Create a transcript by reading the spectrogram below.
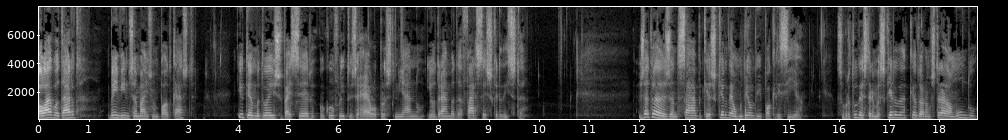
Olá, boa tarde, bem-vindos a mais um podcast. E o tema de hoje vai ser o conflito israelo-palestiniano e o drama da farsa esquerdista. Já toda a gente sabe que a esquerda é um modelo de hipocrisia, sobretudo a extrema-esquerda que adora mostrar ao mundo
